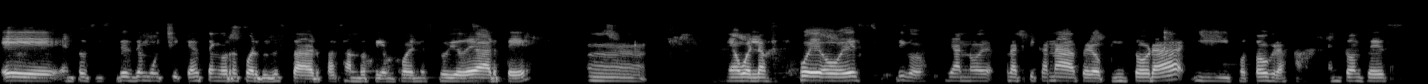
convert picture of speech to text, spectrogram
Eh, entonces, desde muy chica tengo recuerdos de estar pasando tiempo en estudio de arte. Mm, mi abuela fue o es, digo, ya no practica nada, pero pintora y fotógrafa. Entonces,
